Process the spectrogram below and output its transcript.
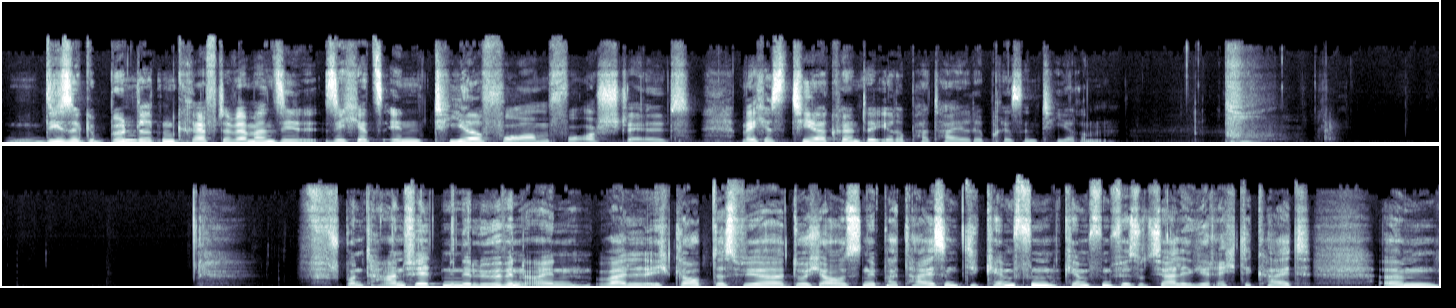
Diese gebündelten Kräfte, wenn man sie sich jetzt in Tierform vorstellt, welches Tier könnte Ihre Partei repräsentieren? Puh. Spontan fällt mir eine Löwin ein, weil ich glaube, dass wir durchaus eine Partei sind, die kämpfen, kämpfen für soziale Gerechtigkeit, ähm,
